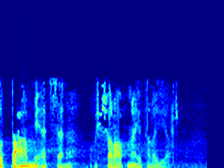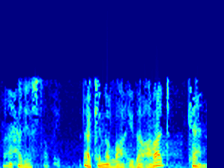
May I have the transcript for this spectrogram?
الطعام مئة سنة والشراب ما يتغير؟ ما أحد يستطيع. لكن الله إذا أراد كان.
